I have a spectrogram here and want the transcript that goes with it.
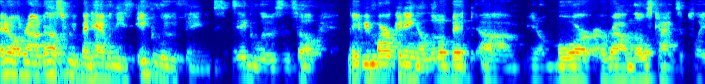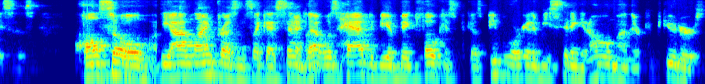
I know around us, we've been having these igloo things, igloos. And so maybe marketing a little bit, um, you know, more around those kinds of places. Also, the online presence, like I said, that was had to be a big focus because people were going to be sitting at home on their computers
